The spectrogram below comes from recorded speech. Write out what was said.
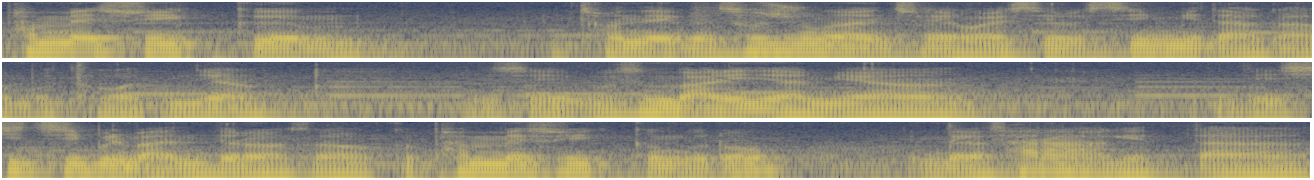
판매 수익금 전액은 소중한 저의 월세로 쓰입니다가 모토거든요. 이제 무슨 말이냐면 이제 시집을 만들어서 그 판매 수익금으로 내가 살아가겠다.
